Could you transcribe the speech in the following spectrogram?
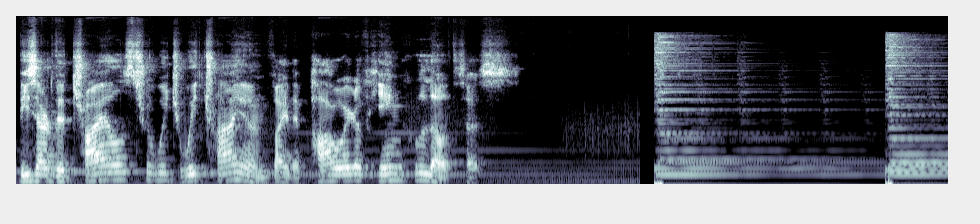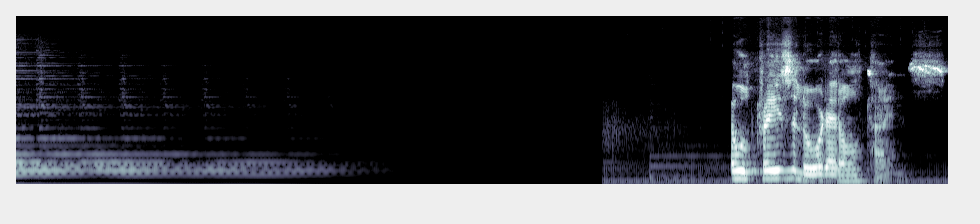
These are the trials through which we triumph by the power of Him who loves us. I will praise the Lord at all times.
